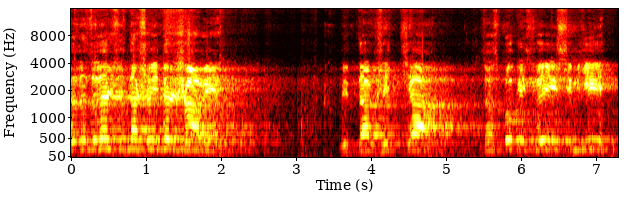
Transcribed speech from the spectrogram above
за незалежність нашої держави, віддав життя за спокій своєї сім'ї,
